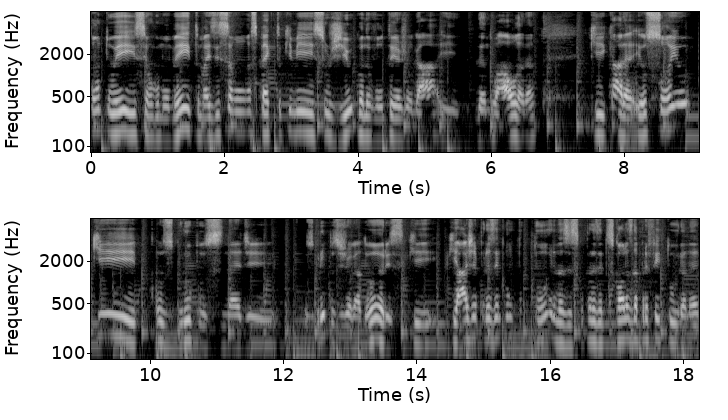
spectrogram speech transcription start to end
pontuei isso em algum momento, mas isso é um aspecto que me surgiu quando eu voltei a jogar e dando aula, né? Que, cara, eu sonho que os grupos, né, de os grupos de jogadores que, que haja, por exemplo, um tutor nas por exemplo, escolas da prefeitura, né?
